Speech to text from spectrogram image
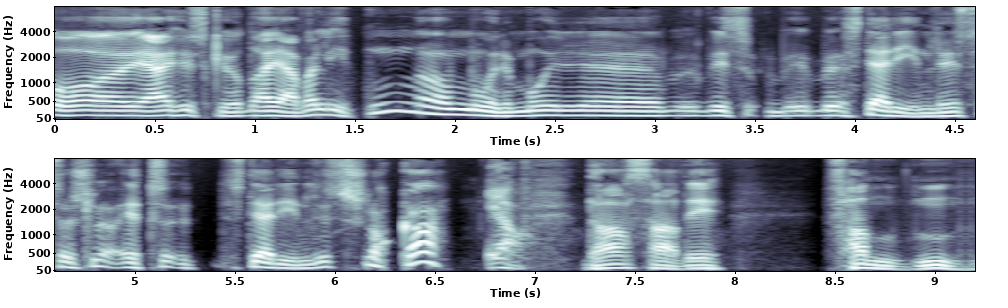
og jeg husker jo da jeg var liten, og mormor eh, hvis stearinlyset et stearinlys slokka, Ja. da sa de fanden.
